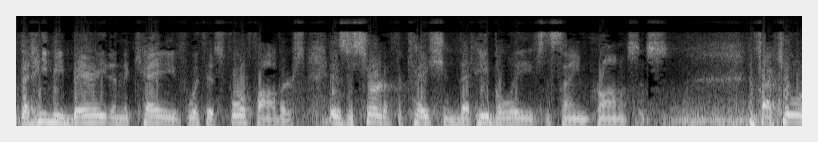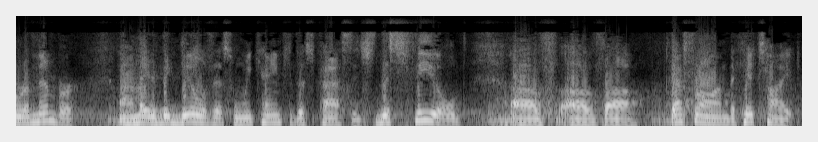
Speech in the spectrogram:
that he be buried in the cave with his forefathers is a certification that he believes the same promises. In fact, you will remember I made a big deal of this when we came to this passage. This field of, of uh, Ephron the Hittite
